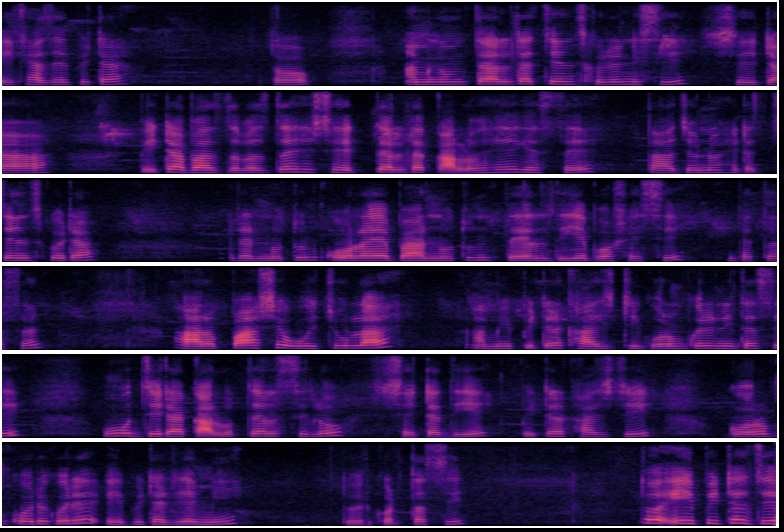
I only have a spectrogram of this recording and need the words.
এই খাজের পিঠা। তো আমি কম তেলটা চেঞ্জ করে নিছি, সেটা পিঠা বাজতে বাজতে সেই তেলটা কালো হয়ে গেছে। তার জন্য সেটা চেঞ্জ করে এটা নতুন কড়াই বা নতুন তেল দিয়ে বসাইছি, দেখতেছেন। আর পাশে ওই চুলায় আমি পিঠার খাসটি গরম করে নিতেছি। ও যেটা কালো তেল ছিল সেটা দিয়ে পিঠার খাসটি গরম করে করে এই পিঠাটি আমি তৈরি করতেছি। তো এই পিঠা যে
